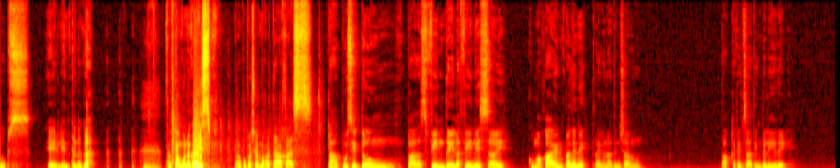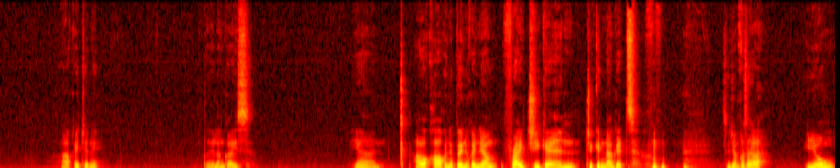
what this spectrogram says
Oops. Alien talaga. Takpan ko na guys. Bago pa siya makatakas. Tapos itong para fin de la finis ay kumakain pa din eh. Try natin siyang pakitin sa ating daliri. Akit yan eh. Tayo lang guys. Yan. Hawak-hawak niya pa yung kanyang fried chicken. Chicken nuggets. so dyan ka sa iyong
